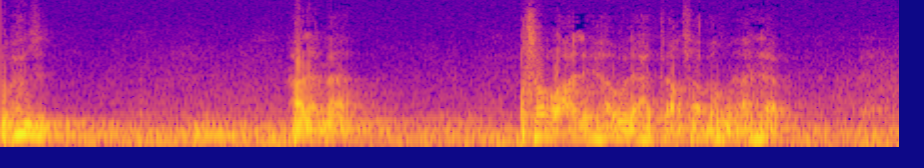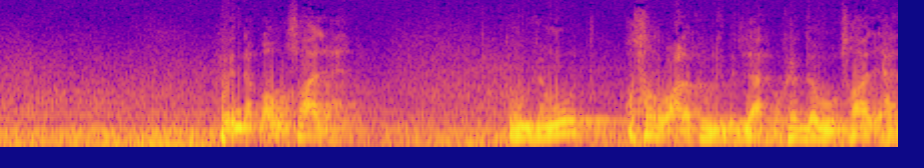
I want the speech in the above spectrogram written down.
وحزن. على ما أصر عليه هؤلاء حتى أصابهم العذاب. فإن قوم صالح قوم ثمود أصروا على الكفر بالله وكذبوا صالحا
